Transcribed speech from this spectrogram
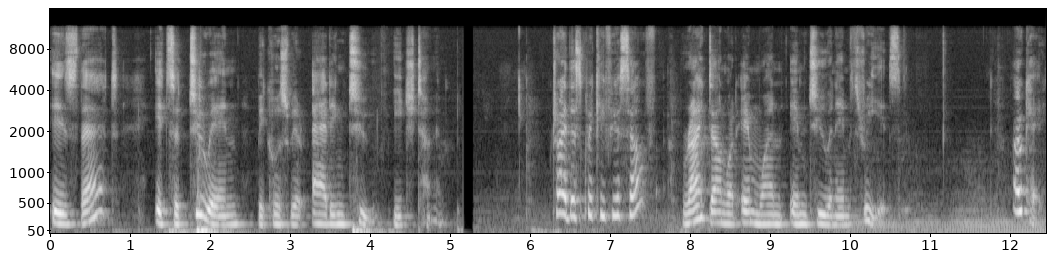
is that it's a 2n because we're adding 2 each time. Try this quickly for yourself. Write down what M1, M2 and M3 is. Okay,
